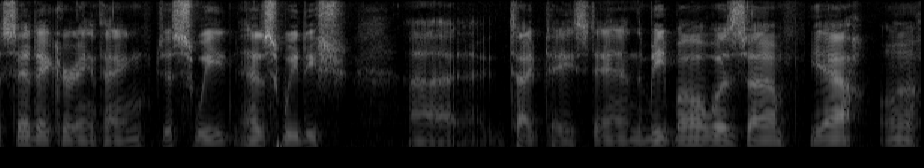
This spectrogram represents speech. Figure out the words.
acidic or anything, just sweet, has Swedish uh, type taste. And the meatball was um, yeah, ugh.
